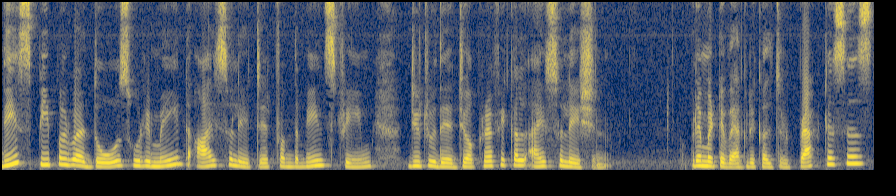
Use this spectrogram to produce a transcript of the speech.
These people were those who remained isolated from the mainstream due to their geographical isolation, primitive agricultural practices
